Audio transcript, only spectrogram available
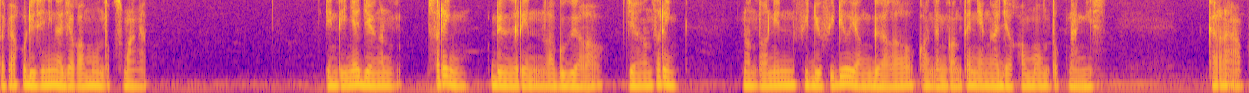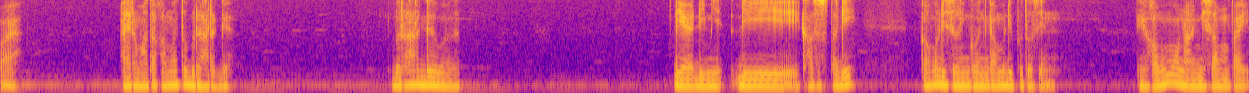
Tapi aku di sini ngajak kamu untuk semangat. Intinya jangan sering dengerin lagu galau jangan sering nontonin video-video yang galau konten-konten yang ngajak kamu untuk nangis. Karena apa? Air mata kamu itu berharga. Berharga banget. Ya di di kasus tadi kamu diselingkuhin kamu diputusin. Ya kamu mau nangis sampai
